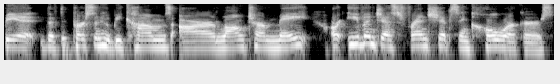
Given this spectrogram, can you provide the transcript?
be it the person who becomes our long term mate, or even just friendships and coworkers.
